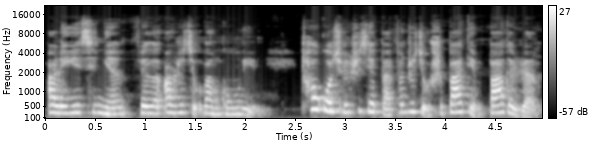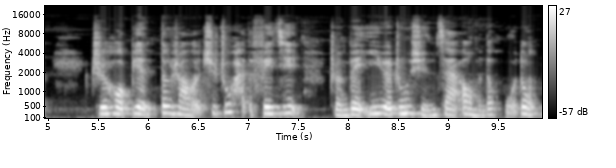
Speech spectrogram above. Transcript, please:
二零一七年飞了二十九万公里，超过全世界百分之九十八点八的人。”之后便登上了去珠海的飞机，准备一月中旬在澳门的活动。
